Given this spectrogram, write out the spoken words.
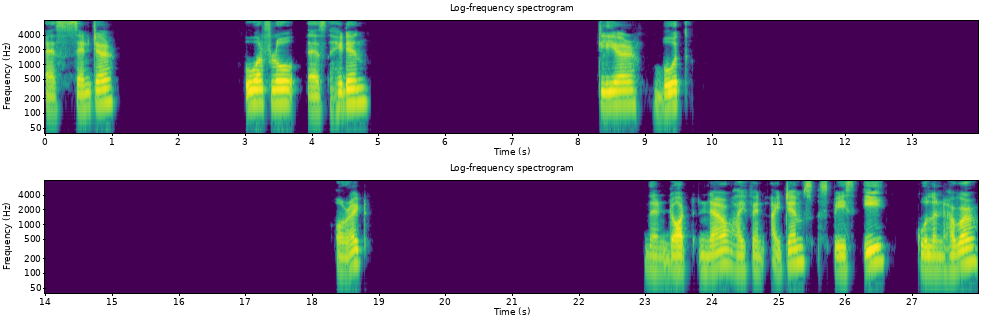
as center overflow as hidden clear both alright then dot nav hyphen items space a colon hover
